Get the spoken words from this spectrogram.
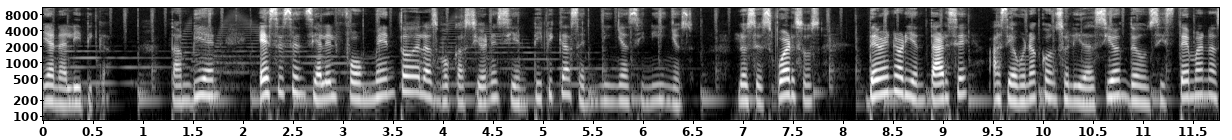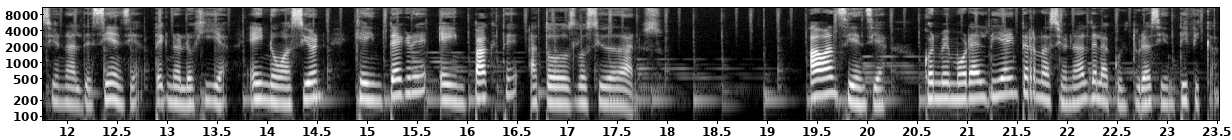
y analítica. También es esencial el fomento de las vocaciones científicas en niñas y niños. Los esfuerzos deben orientarse hacia una consolidación de un sistema nacional de ciencia, tecnología e innovación que integre e impacte a todos los ciudadanos. Avanciencia conmemora el Día Internacional de la Cultura Científica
